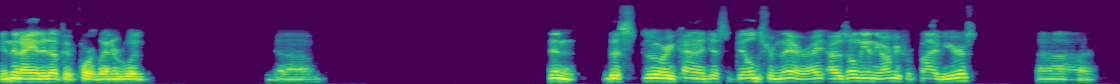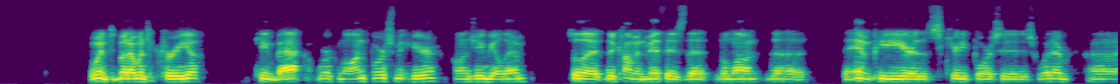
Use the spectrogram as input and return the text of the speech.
and then I ended up at Fort Leonard Wood. Um, then the story kind of just builds from there, right? I was only in the army for five years. Uh, went, to, but I went to Korea, came back, worked law enforcement here on JBLM. So the, the common myth is that the law, the the MP or the security forces, whatever, uh,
